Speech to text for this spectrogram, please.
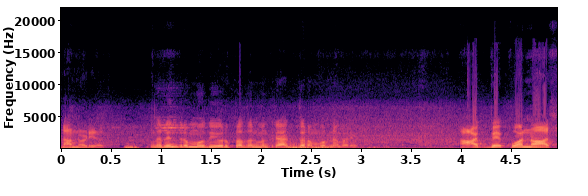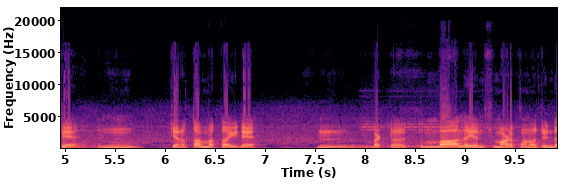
ನಾನು ನೋಡಿರೋದು. ನರೇಂದ್ರ ಮೋದಿಯವರು ಪ್ರಧಾನಮಂತ್ರಿ ಆಗ್ತಾರೆ ಮೂರನೇ ಬಾರಿ? ಆಗಬೇಕು ಅನ್ನೋ ಆಸೆ ಜನತಾ ಮತ ಇದೆ. ಬಟ್ ತುಂಬ ಅಲಯನ್ಸ್ ಮಾಡ್ಕೊಳೋದ್ರಿಂದ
